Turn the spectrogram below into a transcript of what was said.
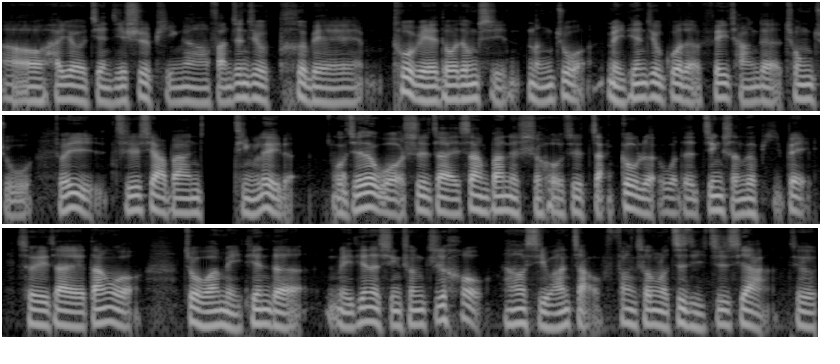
然后还有剪辑视频啊，反正就特别特别多东西能做，每天就过得非常的充足，所以其实下班挺累的。我觉得我是在上班的时候就攒够了我的精神的疲惫，所以在当我做完每天的。每天的行程之后，然后洗完澡，放松了自己之下，就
